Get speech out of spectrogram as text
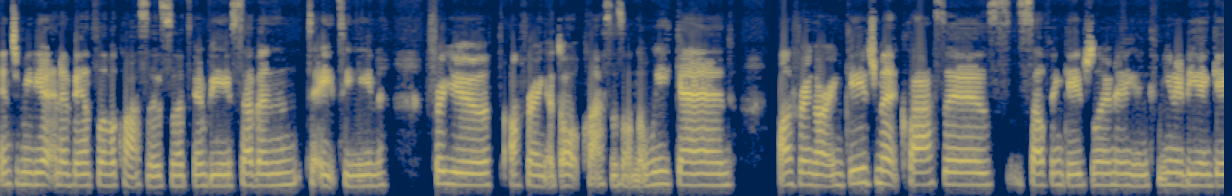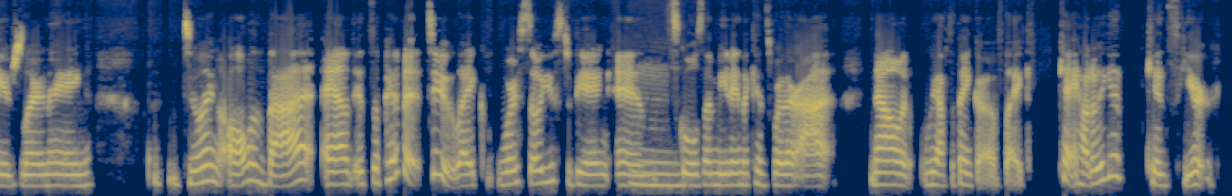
intermediate, and advanced level classes. So it's going to be 7 to 18 for youth, offering adult classes on the weekend, offering our engagement classes, self engaged learning, and community engaged learning. Doing all of that. And it's a pivot too. Like, we're so used to being in mm. schools and meeting the kids where they're at. Now we have to think of, like, okay, how do we get kids here?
